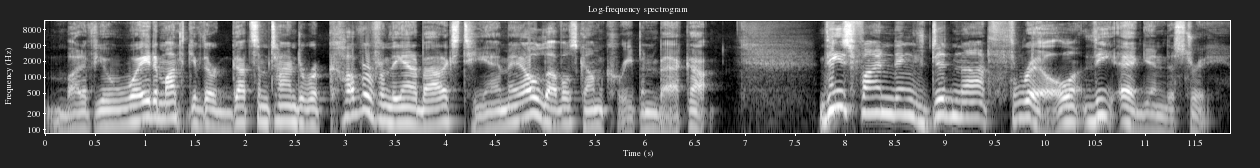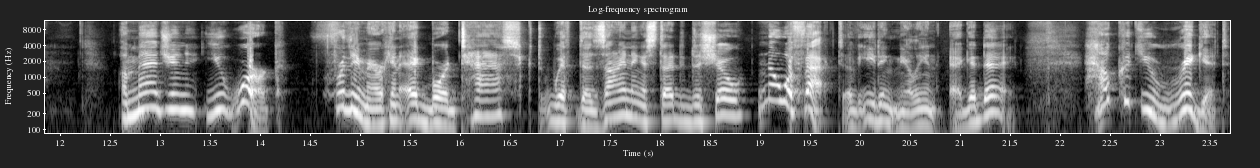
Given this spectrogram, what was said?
But if you wait a month, give their gut some time to recover from the antibiotics, TMAO levels come creeping back up. These findings did not thrill the egg industry. Imagine you work for the American Egg Board, tasked with designing a study to show no effect of eating nearly an egg a day. How could you rig it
